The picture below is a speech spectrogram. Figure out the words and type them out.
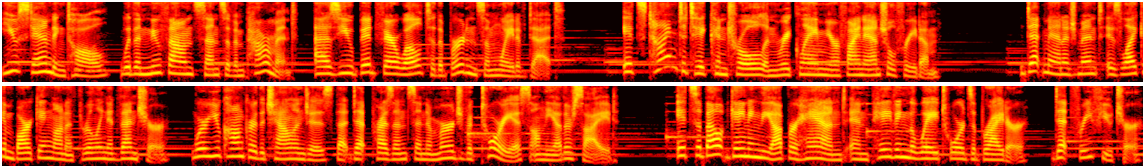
you standing tall, with a newfound sense of empowerment, as you bid farewell to the burdensome weight of debt. It's time to take control and reclaim your financial freedom. Debt management is like embarking on a thrilling adventure, where you conquer the challenges that debt presents and emerge victorious on the other side. It's about gaining the upper hand and paving the way towards a brighter, debt-free future.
